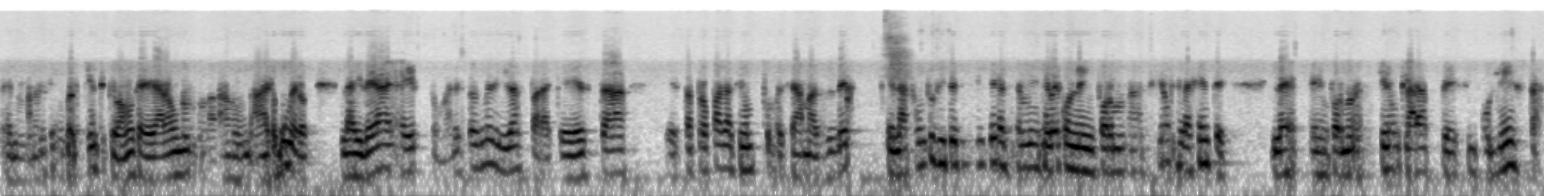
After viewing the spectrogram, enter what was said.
en más del 5%, que vamos a llegar a, un, a esos números. La idea es tomar estas medidas para que esta esta propagación pues, sea más lejos. El asunto, si te fijas, también se ve con la información de la gente, la información clara, precisa, honesta.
